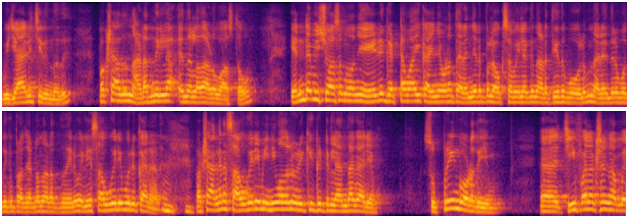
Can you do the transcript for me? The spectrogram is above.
വിചാരിച്ചിരുന്നത്. പക്ഷെ അത് നടന്നില്ല എന്നുള്ളതാണ് വാസ്തവം. എന്റെ വിശ്വാസം എന്ന് പറഞ്ഞാൽ ഏഴ് ഘട്ടമായി കഴിഞ്ഞ തവണ തെരഞ്ഞെടുപ്പ് ലോക്സഭയിലേക്ക് നടത്തിയത് പോലും നരേന്ദ്രമോദിക്ക് പ്രചരണം നടത്തുന്നതിന് വലിയ സൗകര്യം ഒരുക്കാനാണ്. പക്ഷെ അങ്ങനെ സൗകര്യം ഇനി മുതൽ ഒരുക്കി കിട്ടില്ല. എന്താ കാര്യം? സുപ്രീം കോടതിയും ചീഫ് ഇലക്ഷൻ കമ്മീ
